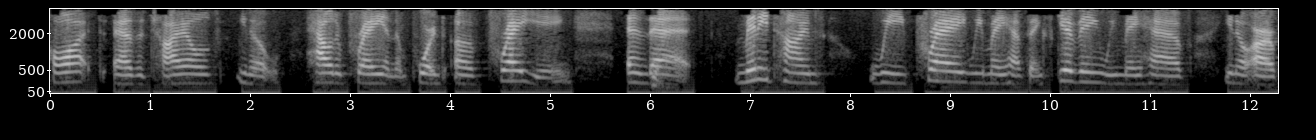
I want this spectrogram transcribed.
taught as a child, you know, how to pray and the importance of praying, and that many times we pray, we may have Thanksgiving, we may have, you know, our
